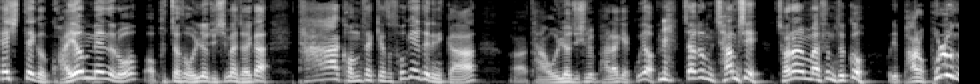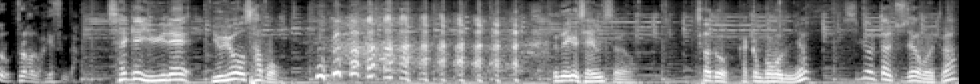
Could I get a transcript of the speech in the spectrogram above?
해시태그 과연맨으로 어, 붙여서 올려주시면 저희가 다 검색해서 소개해드리니까 어, 다 올려주시길 바라겠고요. 자, 그럼 잠시 전하는 말씀 듣고 우리 바로 본론으로 들어가도록 하겠습니다. 세계 유일의 유료 사복. 근데 이거 재밌어요. 저도 가끔 보거든요. 12월 달 주제가 뭐였더라?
